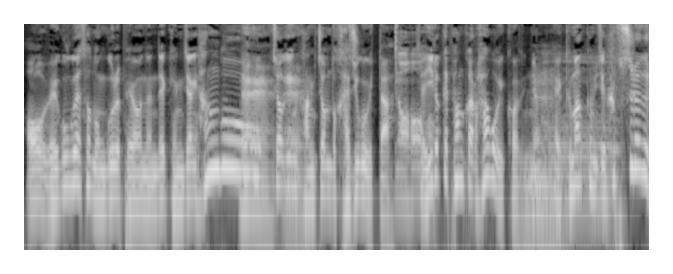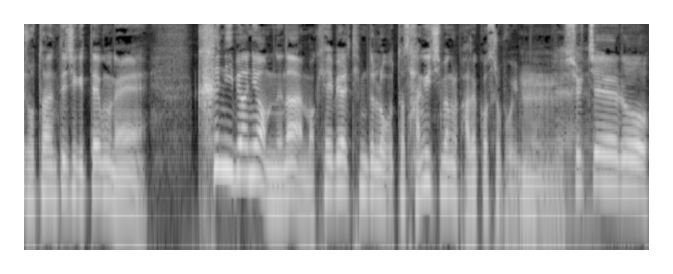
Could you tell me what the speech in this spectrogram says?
어, 외국에서 농구를 배웠는데 굉장히 한국적인 네, 네. 강점도 가지고 있다. 자, 이렇게 평가를 하고 있거든요. 음. 네, 그만큼 이제 흡수력이 좋다는 뜻이기 때문에 큰 이변이 없는 한 뭐 KBL 팀들로부터 상위 지명을 받을 것으로 보입니다. 음, 네. 실제로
